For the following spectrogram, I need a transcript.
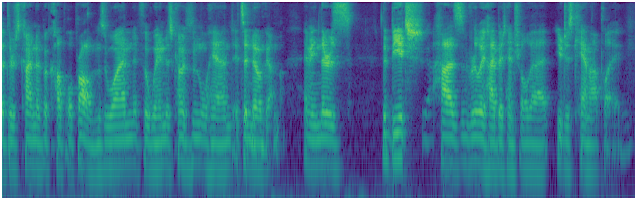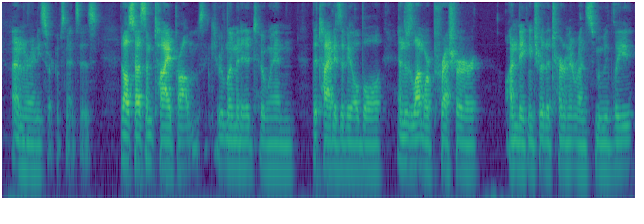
but there's kind of a couple problems. One, if the wind is coming from the land, it's a no go. Mm-hmm. I mean, there's the beach has really high potential that you just cannot play under mm-hmm. any circumstances. It also has some tide problems. Like you're limited to when the tide is available, and there's a lot more pressure on making sure the tournament runs smoothly.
